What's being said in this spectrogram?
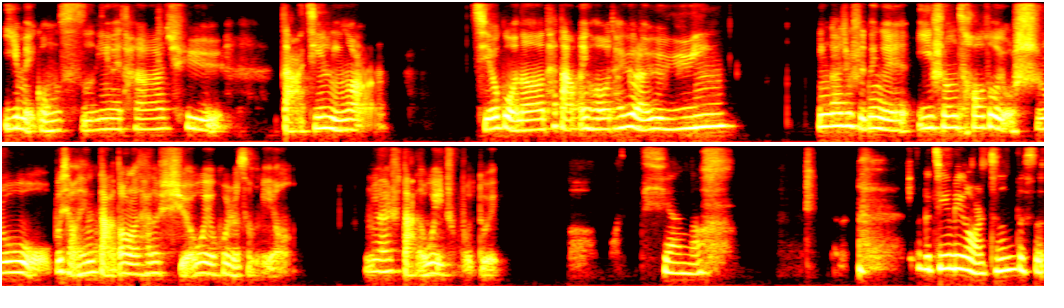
医美公司，因为她去打精灵耳，结果呢，她打完以后她越来越晕，应该就是那个医生操作有失误，不小心打到了她的穴位或者怎么样，应该是打的位置不对。天呐，那个精灵耳真的是，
